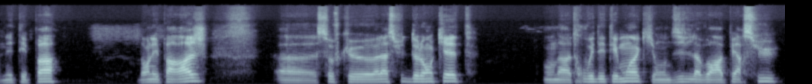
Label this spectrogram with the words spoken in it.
n'était pas dans les parages. sauf que à la suite de l'enquête, on a trouvé des témoins qui ont dit l'avoir aperçu euh,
